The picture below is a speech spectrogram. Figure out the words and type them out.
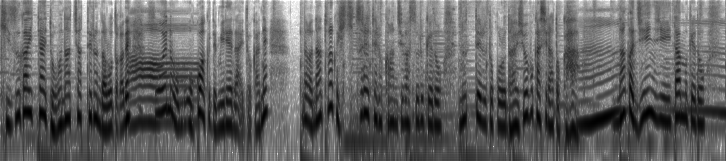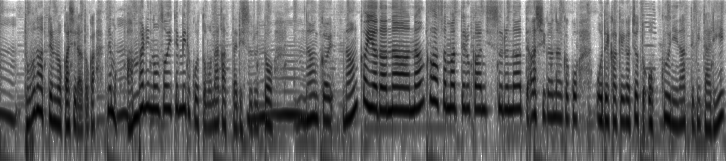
傷が一体どうなっちゃってるんだろうとかねそういうのももう怖くて見れないとかね。だからなんとなく引き連れてる感じがするけど縫ってるところ大丈夫かしらとか、なんかじんじん痛むけどうんどうなってるのかしらとかでもうん。あんまり覗いてみることもなかったりすると、うん。なんかなんか嫌だななんか挟まってる感じするなって足がなんかこうお出かけがちょっと億劫になってみたり、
